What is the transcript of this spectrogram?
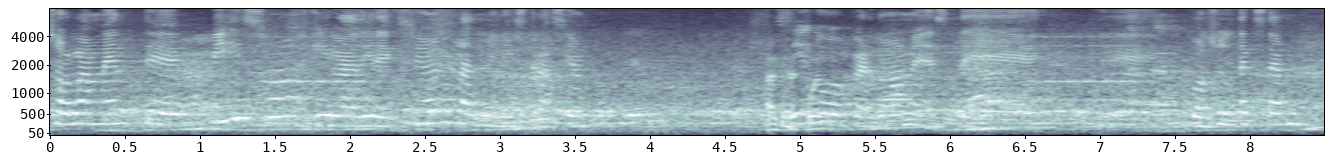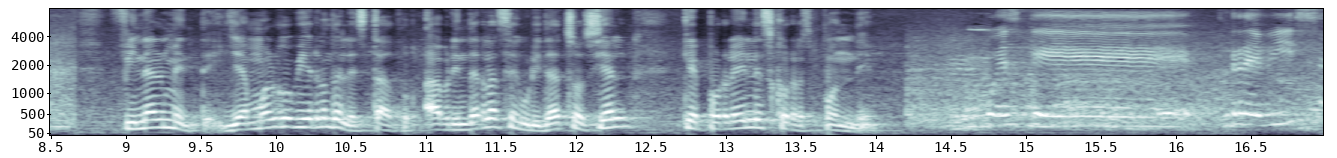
solamente piso y la dirección y la administración. Digo, perdón, este, eh, consulta externa. Finalmente, llamó al gobierno del estado a brindar la seguridad social que por ley les corresponde. Pues que revise,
